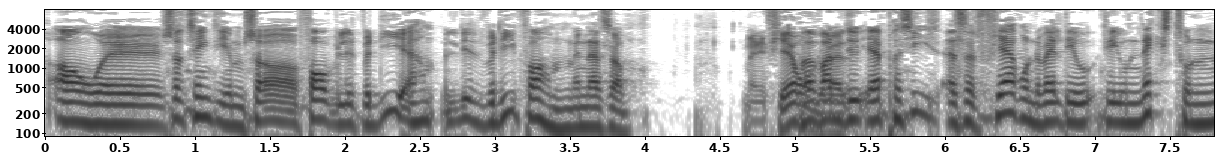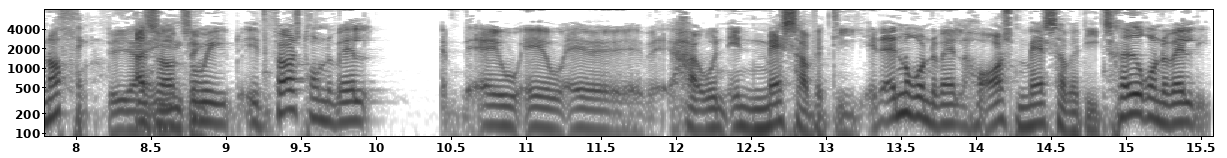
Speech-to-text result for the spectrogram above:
Og øh, så tænkte jeg, jamen, så får vi lidt værdi, af ham, lidt værdi for ham, men altså, Men i fjerde rundevalg, det, ja, præcis. Altså et fjerde rundevalg, det er jo, det er jo next to nothing. Det er altså, ingenting. du ved, et første rundevalg er jo, er jo, er, har jo en, en masse værdi. Et andet rundevalg har også masser af værdi. Tredje rundevalg,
